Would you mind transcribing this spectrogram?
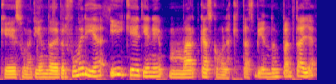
que es una tienda de perfumería y que tiene marcas como las que estás viendo en pantalla.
